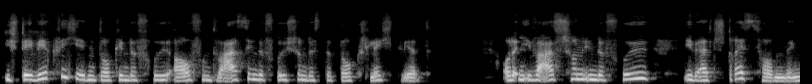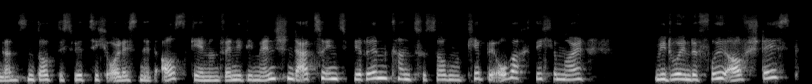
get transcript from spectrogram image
ich stehe wirklich jeden Tag in der Früh auf und weiß in der Früh schon, dass der Tag schlecht wird. Oder ich weiß schon in der Früh, ich werde Stress haben den ganzen Tag, das wird sich alles nicht ausgehen. Und wenn ich die Menschen dazu inspirieren kann, zu sagen, okay, beobachte dich einmal, wie du in der Früh aufstehst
